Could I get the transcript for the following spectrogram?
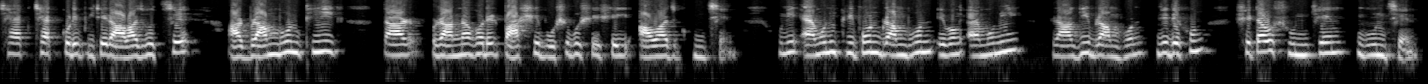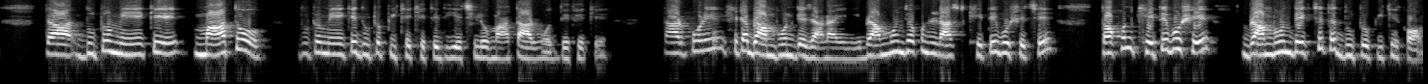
ছ্যাক ছ্যাক করে পিঠের আওয়াজ হচ্ছে, আর ব্রাহ্মণ ঠিক তার রান্নাঘরের পাশে বসে বসে সেই আওয়াজ গুনছেন। উনি এমনই কৃপণ ব্রাহ্মণ এবং এমনই রাগী ব্রাহ্মণ যে দেখুন, সেটাও শুনছেন, গুনছেন। তা দুটো মেয়েকে, মা তো দুটো মেয়েকে দুটো পিঠে খেতে দিয়েছিল মা তার মধ্যে থেকে। তারপরে সেটা ব্রাহ্মণকে জানায়নি। ব্রাহ্মণ যখন লাস্ট খেতে বসেছে, তখন খেতে বসে ব্রাহ্মণ দেখছে তার দুটো পিঠে কম।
